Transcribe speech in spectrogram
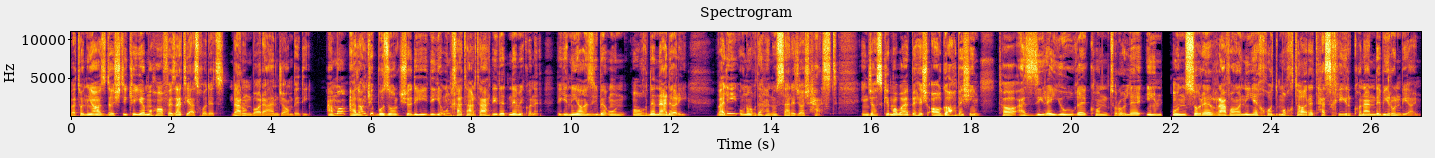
و تو نیاز داشتی که یه محافظتی از خودت در اون باره انجام بدی. اما الان که بزرگ شدی دیگه اون خطر تهدیدت نمی‌کنه. دیگه نیازی به اون عقده نداری. ولی اون عقده هنوز سر جاش هست. اینجاست که ما باید بهش آگاه بشیم تا از زیر یوغ کنترل این عنصر روانی خودمختار تسخیر کننده بیرون بیایم.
